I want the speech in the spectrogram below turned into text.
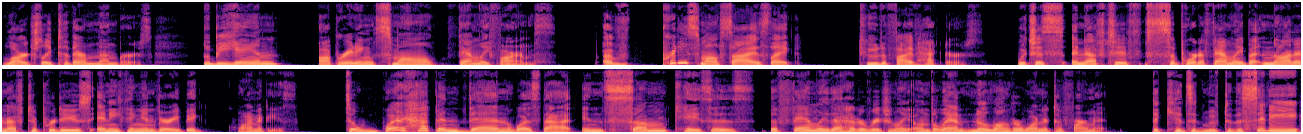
largely to their members, who began operating small family farms of pretty small size, like two to five hectares, which is enough to f- support a family, but not enough to produce anything in very big quantities. So, what happened then was that in some cases, the family that had originally owned the land no longer wanted to farm it. The kids had moved to the city,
